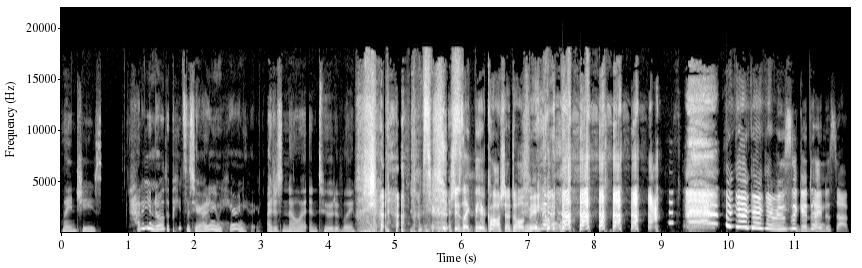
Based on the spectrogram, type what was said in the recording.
plain cheese. How do you know the pizza's here? I didn't even hear anything. I just know it intuitively. Shut up. I'm serious. She's like the Akasha told me. No. okay, okay, okay. Well, this is a good time to stop.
